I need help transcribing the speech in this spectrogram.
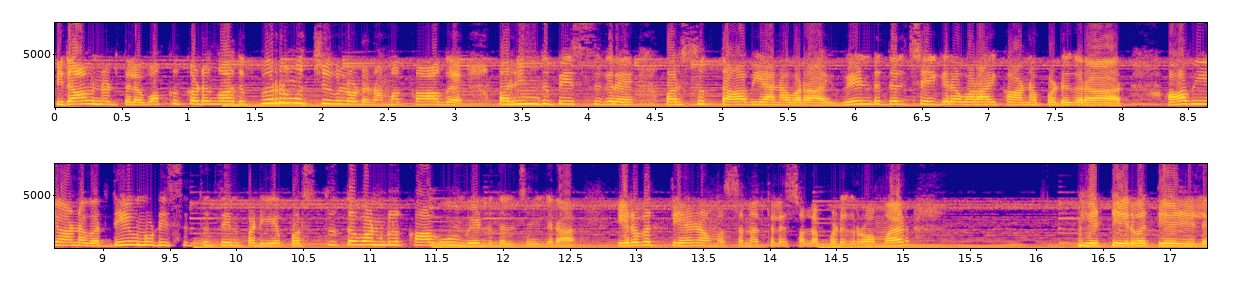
பிதாவினிடத்துல வாக்கு கடங்காத பெருமுச்சுகளோட நமக்காக பரிந்து பேசுகிற பரிசுத்த ஆவியானவராய் வேண்டுதல் செய்கிறவராய் காணப்படுகிறார். ஆவியானவர் தேவனுடைய சித்தத்தின்படியே பரிசுத்தவான்களுக்காகவும் வேண்டுதல் செய்கிறார். இருபத்தி ஏழாம் வசனத்துல சொல்லப்படுகிறோமர் எட்டு இருபத்தி ஏழுல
